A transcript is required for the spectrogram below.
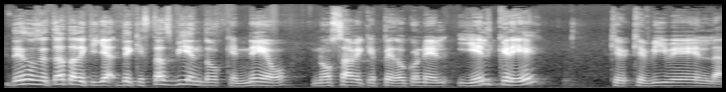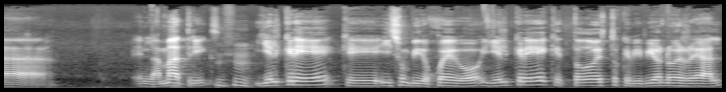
De eso se trata, de que ya, de que estás viendo que Neo no sabe qué pedo con él y él cree que, vive en la, en la Matrix y él cree que hizo un videojuego y él cree que todo esto que vivió no es real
